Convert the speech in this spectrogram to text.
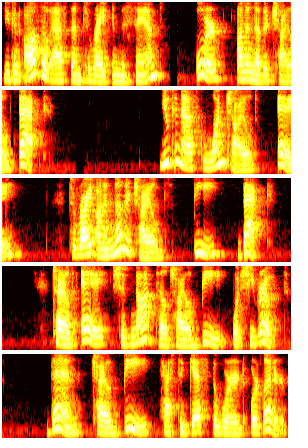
You can also ask them to write in the sand or on another child's back. You can ask one child, A, to write on another child's, B, back. Child A should not tell child B what she wrote. Then child B has to guess the word or letter.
